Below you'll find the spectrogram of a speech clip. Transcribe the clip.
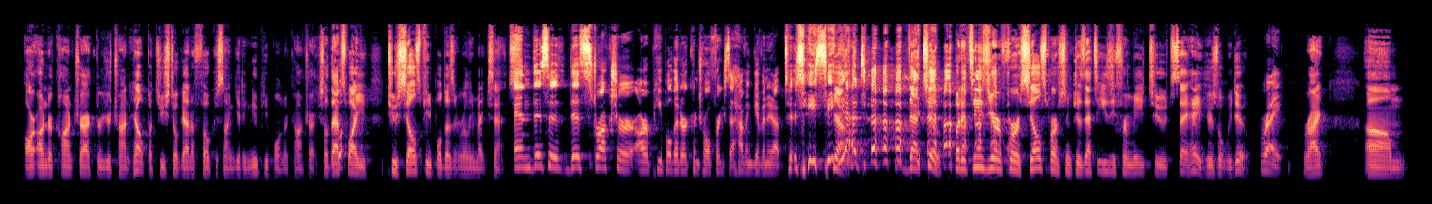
are under contract or you're trying to help, but you still got to focus on getting new people under contract. So that's why you, two salespeople doesn't really make sense. And this is this structure are people that are control freaks that haven't given it up to CC Yeah. yet. that too, but it's easier for a salesperson because that's easy for me to say, "Hey, here's what we do." right. right? Um,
